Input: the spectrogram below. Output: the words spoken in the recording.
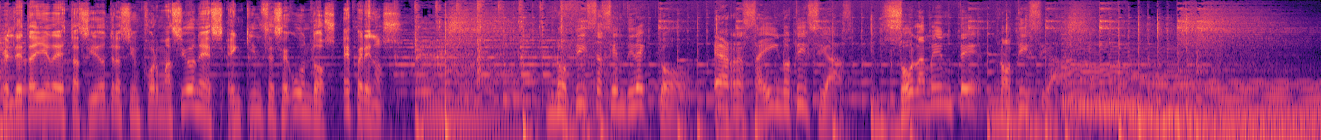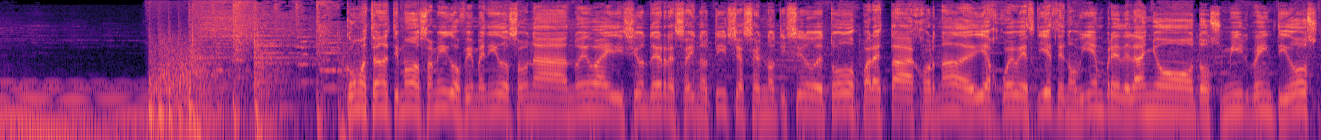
El detalle de estas y otras informaciones en 15 segundos. Espérenos. Noticias en directo. RCI Noticias. Solamente noticias. ¿Cómo están estimados amigos? Bienvenidos a una nueva edición de R6 Noticias, el noticiero de todos para esta jornada de día jueves 10 de noviembre del año 2022.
